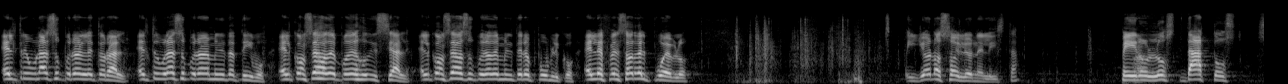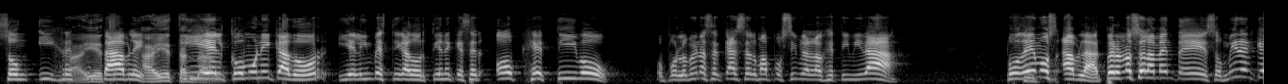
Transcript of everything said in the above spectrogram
el Tribunal Superior Electoral, el Tribunal Superior Administrativo, el Consejo del Poder Judicial, el Consejo Superior del Ministerio Público, el Defensor del Pueblo. Y yo no soy leonelista, pero ah. los datos son irrefutables. y el comunicador y el investigador tiene que ser objetivo, o por lo menos acercarse lo más posible a la objetividad podemos hablar. Pero no solamente eso. Miren qué,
